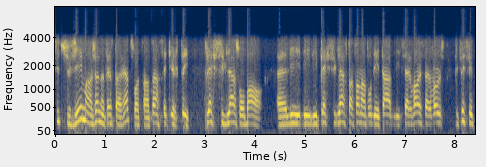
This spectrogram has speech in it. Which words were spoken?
Si tu viens manger à notre restaurant, tu vas te sentir en sécurité. Plexiglas au bar, euh, les, les, les plexiglas partout autour des tables, les serveurs et serveuses. Puis tu sais, c'est-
